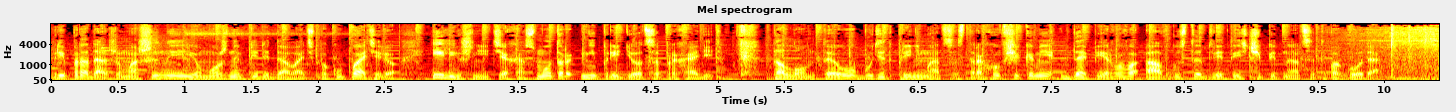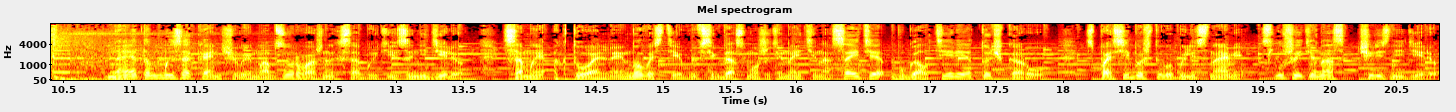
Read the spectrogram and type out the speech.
При продаже машины ее можно передавать покупателю, и лишний техосмотр не придется проходить. Талон ТО будет приниматься страховщиками до 1 августа 2015 года. На этом мы заканчиваем обзор важных событий за неделю. Самые актуальные новости вы всегда сможете найти на сайте бухгалтерия.ру. Спасибо, что вы были с нами. Слушайте нас через неделю.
